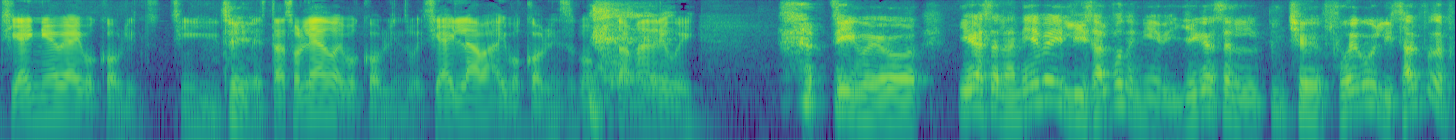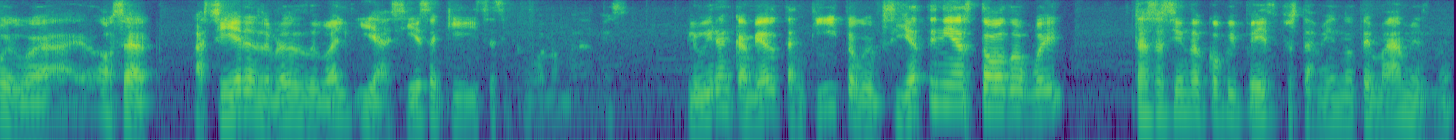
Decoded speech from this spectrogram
Si hay nieve, hay bokoblins. Si está soleado, hay bokoblins, güey. Si hay lava, hay bokoblins. Es como puta madre, güey. Sí, güey. llegas a la nieve y lisalfo de nieve. Llegas al pinche fuego y lisalfo de fuego. O sea, así era en el Breath of the Wild y así es aquí. Es así como, no mames. Lo hubieran cambiado tantito, güey. Si ya tenías todo, güey estás haciendo copy-paste, pues también no te mames, ¿no?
